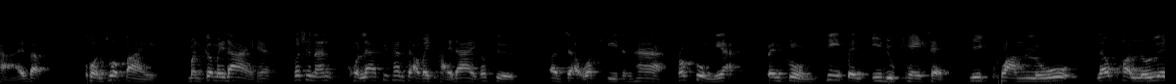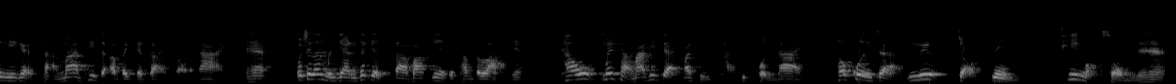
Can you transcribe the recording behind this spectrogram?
ขายแบบคนทั่วไป มันก็ไม่ได้ฮะเพราะฉะนั้นคนแรกที่ท่านจะเอาไปขายได้ก็คือปัญจวัคคีย์ทั้ง 5 เพราะกลุ่มนี้เป็นกลุ่มที่เป็น educated มีความรู้ แล้วพอรู้เรื่องนี้ก็สามารถที่จะเอาไปกระจายต่อได้นะฮะเพราะฉะนั้นเหมือนกันถ้าเกิด Starbucks เนี่ยจะทำตลาดเนี่ยเขาไม่สามารถที่จะมาถึงขายทุกคนได้ เขาควรจะเลือกเจาะกลุ่มที่เหมาะสมนะฮะ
